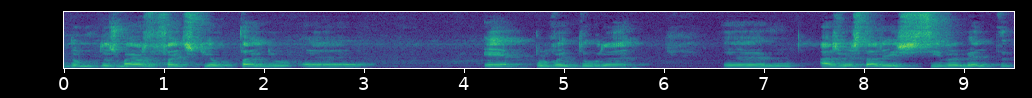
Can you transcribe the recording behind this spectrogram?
do, dos maiores defeitos que eu tenho uh, é, porventura, às vezes estar excessivamente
